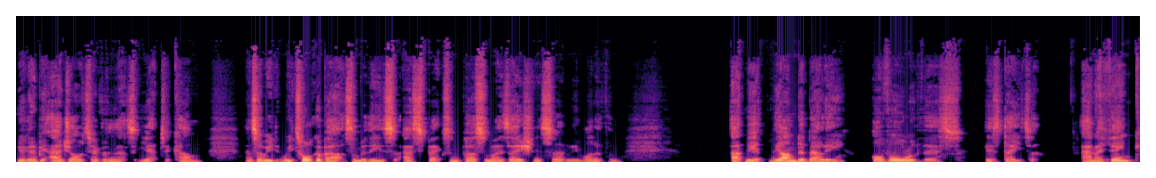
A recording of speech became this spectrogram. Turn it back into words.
you're going to be agile to everything that's yet to come. And so we, we talk about some of these aspects and personalization is certainly one of them. At the, the underbelly of all of this is data. And I think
